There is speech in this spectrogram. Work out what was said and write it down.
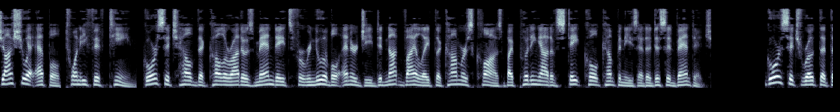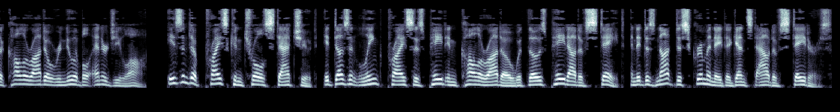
Joshua Epel 2015, Gorsuch held that Colorado's mandates for renewable energy did not violate the Commerce Clause by putting out-of-state coal companies at a disadvantage. Gorsuch wrote that the Colorado Renewable Energy Law isn't a price control statute, it doesn't link prices paid in Colorado with those paid out of state, and it does not discriminate against out-of-staters.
